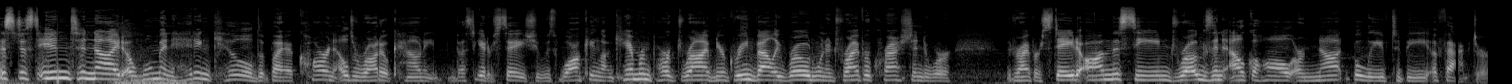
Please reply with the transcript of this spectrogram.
This just in tonight, a woman hit and killed by a car in El Dorado County. Investigators say she was walking on Cameron Park Drive near Green Valley Road when a driver crashed into her. The driver stayed on the scene. Drugs and alcohol are not believed to be a factor.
